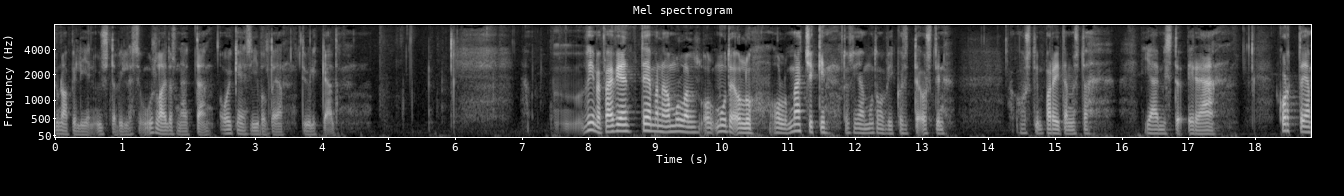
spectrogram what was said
junapelien ystäville. Se uusi laitos näyttää oikein siivolta ja tyylikkäältä. Viime päivien teemana on mulla muuten ollut, ollut Magic. Tosiaan muutama viikko sitten ostin, ostin pari tämmöistä jäämistöerää kortteja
